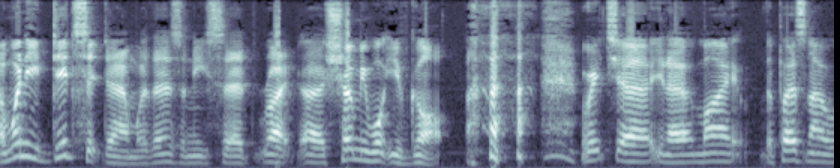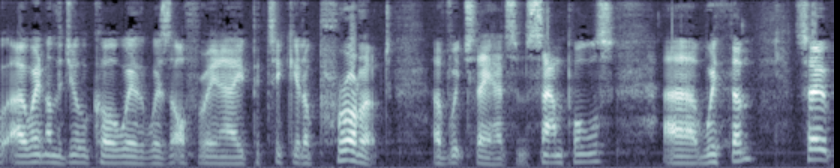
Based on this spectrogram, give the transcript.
And when he did sit down with us and he said, "Right, uh, show me what you've got," which uh, you know, my the person I, I, went on the dual call with was offering a particular product of which they had some samples uh, with them. So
